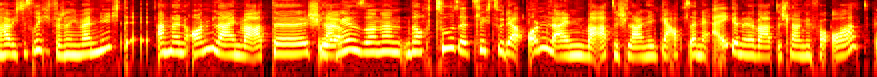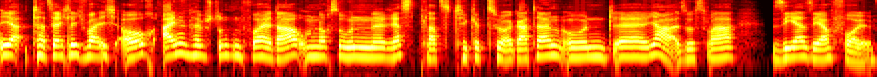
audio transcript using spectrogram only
habe ich das richtig verstanden, die waren nicht an den Online-Warteschlange, ja. sondern noch zusätzlich zu der Online-Warteschlange gab es eine eigene Warteschlange vor Ort. Ja, tatsächlich war ich auch eineinhalb Stunden vorher da, um noch so ein Restplatzticket zu ergattern. Und äh, ja, also es war sehr, sehr voll.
